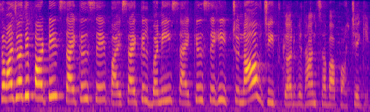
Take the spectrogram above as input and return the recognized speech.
समाजवादी पार्टी साइकिल से बाईसाइकिल बनी, साइकिल से ही चुनाव जीतकर विधानसभा पहुंचेगी।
